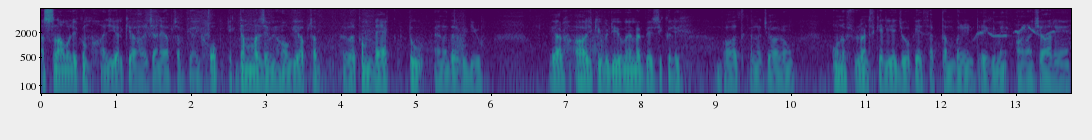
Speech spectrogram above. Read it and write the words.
अस्सलाम वालेकुम। हाँ जी यार, क्या हाल चाल है आप सब के आई होप एकदम मज़े में होंगे आप सब। Welcome back to another video यार, आज की वीडियो में मैं बेसिकली बात करना चाह रहा हूँ उन स्टूडेंट्स के लिए जो कि सितंबर इनटेक में आना चाह रहे हैं।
